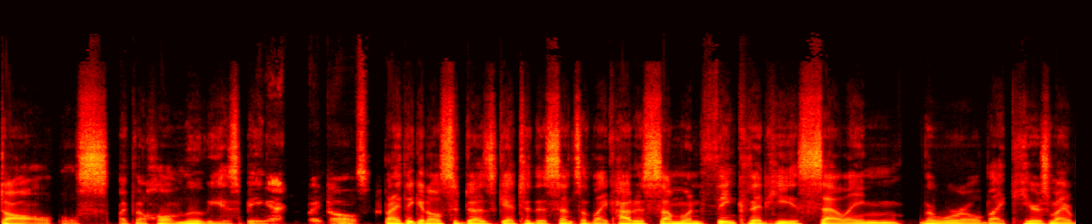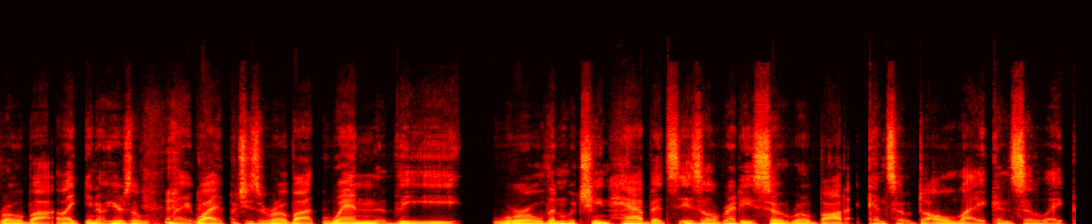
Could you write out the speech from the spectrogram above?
dolls. Like the whole movie is being acted by dolls. But I think it also does get to this sense of like how does someone think that he is selling the world like here's my robot, like you know, here's a, my wife, but she's a robot when the world in which he inhabits is already so robotic and so doll-like and so like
